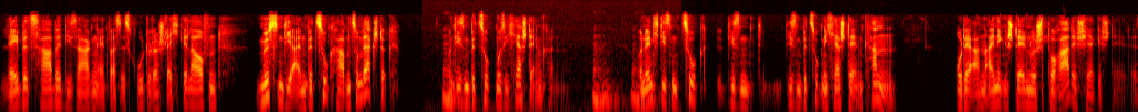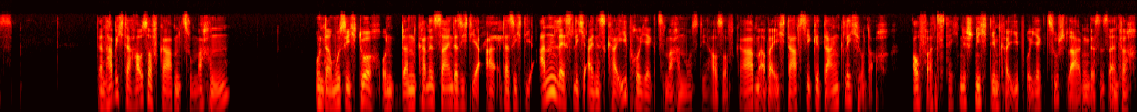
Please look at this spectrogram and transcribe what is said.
Labels habe, die sagen, etwas ist gut oder schlecht gelaufen, müssen die einen Bezug haben zum Werkstück. Mhm. Und diesen Bezug muss ich herstellen können. Mhm. Mhm. Und wenn ich diesen, Zug, diesen, diesen Bezug nicht herstellen kann oder er an einigen Stellen nur sporadisch hergestellt ist, dann habe ich da Hausaufgaben zu machen und da muss ich durch. Und dann kann es sein, dass ich die, dass ich die anlässlich eines KI-Projekts machen muss, die Hausaufgaben, aber ich darf sie gedanklich und auch aufwandstechnisch nicht dem KI-Projekt zuschlagen. Das ist einfach,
